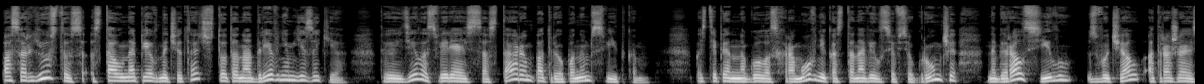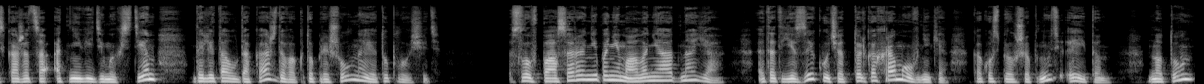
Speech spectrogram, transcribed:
Пасар Юстас стал напевно читать что-то на древнем языке, то и дело сверяясь со старым потрепанным свитком. Постепенно голос храмовника становился все громче, набирал силу, звучал, отражаясь, кажется, от невидимых стен, долетал до каждого, кто пришел на эту площадь. Слов пасара не понимала ни одна я. Этот язык учат только храмовники, как успел шепнуть Эйтон. Но тон,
